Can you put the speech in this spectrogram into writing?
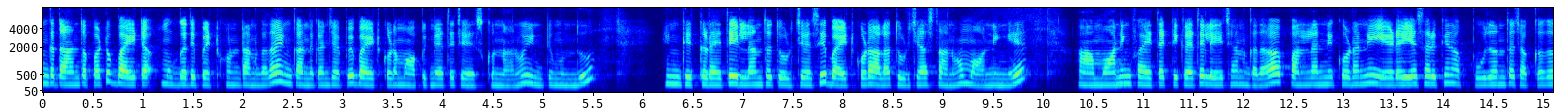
ఇంకా దాంతోపాటు బయట ముగ్గది పెట్టుకుంటాను కదా ఇంకా అందుకని చెప్పి బయట కూడా మాపింగ్ అయితే చేసుకున్నాను ఇంటి ముందు. ఇంక ఇక్కడైతే ఇల్లంతా తుడిచేసి బయట కూడా అలా తుడిచేస్తాను మార్నింగే. మార్నింగ్ ఫైవ్ థర్టీకి అయితే లేచాను కదా. పనులన్నీ కూడా ఏడయ్యేసరికి నాకు పూజ అంతా చక్కగా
